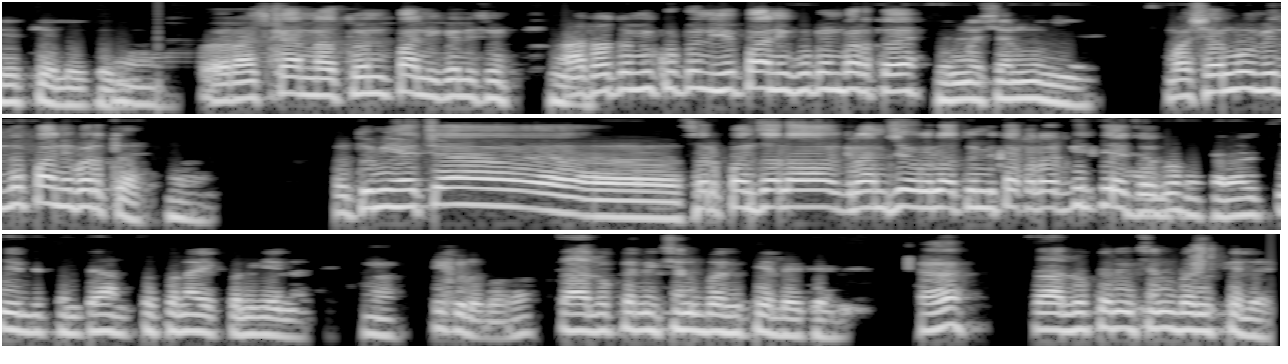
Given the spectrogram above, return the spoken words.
हे केलं ते राजकारणातून पाणी कनेक्शन. आता तुम्ही कुठून हे पाणी कुठून भरताय स्मशानभूमी आहे. स्मशानभूमीतनं पाणी भरताय हा. तर तुम्ही ह्याच्या अं, सरपंचाला ग्रामसेवकला तुम्ही तक्रार केली याच्यातून तक्रार केली पण ते आमचं पण ऐकून घेणार इकडे बघा चालू कनेक्शन बंद केलंय त्याने हा? चालू कनेक्शन बंद केलंय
